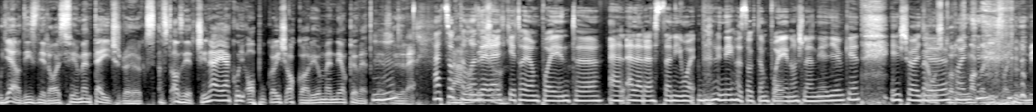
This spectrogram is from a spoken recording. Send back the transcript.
ugye a Disney rajzfilmen te is röhögsz. Azt azért csinálják, hogy apuka is akarjon menni a következőre. Hát szoktam Nálad azért egy-két olyan poént el, elereszteni, vagy- mert néha szoktam poénos lenni egyébként. És hogy, Ne hogy magad, vagy mi.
